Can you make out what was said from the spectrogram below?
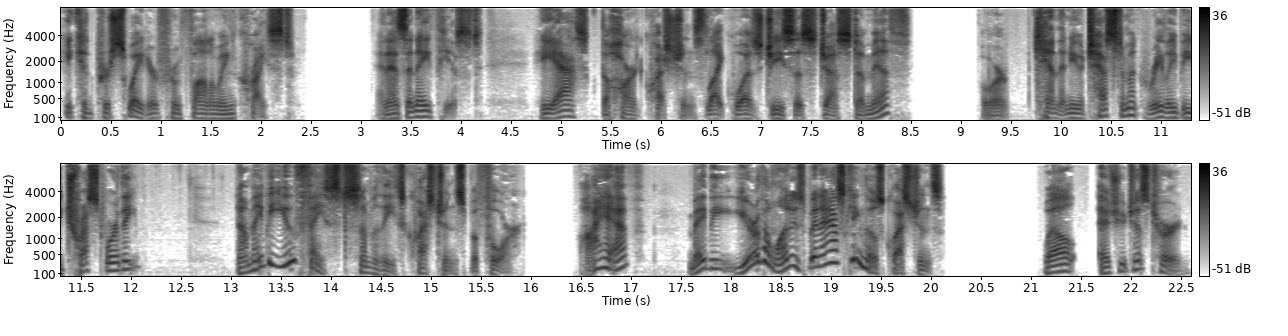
he could persuade her from following Christ. And as an atheist, he asked the hard questions like Was Jesus just a myth? Or can the New Testament really be trustworthy? Now, maybe you faced some of these questions before. I have. Maybe you're the one who's been asking those questions. Well, as you just heard,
